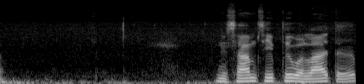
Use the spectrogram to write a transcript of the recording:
นะนี่สามสิบถือว่าร้ายเติบ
